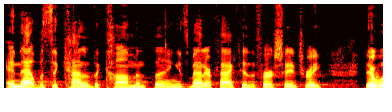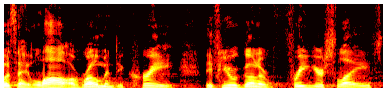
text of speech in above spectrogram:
and that was the kind of the common thing. As a matter of fact, in the first century, there was a law, a Roman decree. If you were going to free your slaves,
